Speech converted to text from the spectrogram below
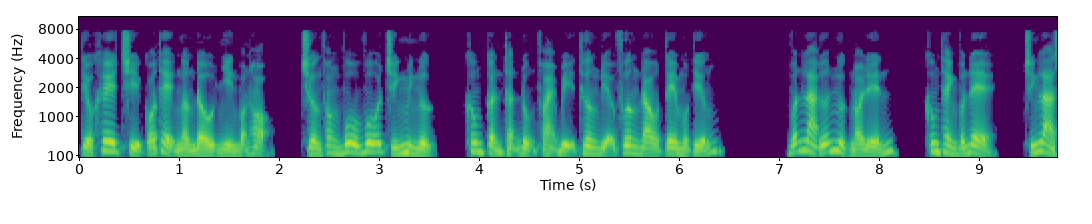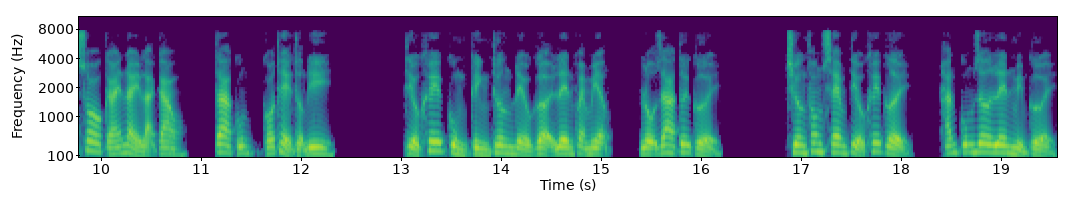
Tiểu Khê chỉ có thể ngẩng đầu nhìn bọn họ, Trường Phong vô vô chính mình ngực, không cẩn thận đụng phải bị thương địa phương đau tê một tiếng. Vẫn là ưỡn ngực nói đến, không thành vấn đề, chính là so cái này lại cao, ta cũng có thể thượng đi. Tiểu Khê cùng kình thương đều gợi lên khoẻ miệng, lộ ra tươi cười. Trường Phong xem Tiểu Khê cười, hắn cũng dơ lên mỉm cười.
